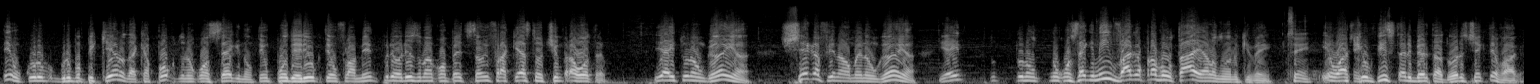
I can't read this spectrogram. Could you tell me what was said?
tem um grupo, pequeno, daqui a pouco tu não consegue, não tem o poderio que tem o Flamengo, prioriza uma competição e enfraquece teu time para outra. E aí tu não ganha, chega a final, mas não ganha, e aí tu, tu não, não consegue nem vaga para voltar a ela no ano que vem. Sim. Eu acho que o vice da Libertadores tinha que ter vaga.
